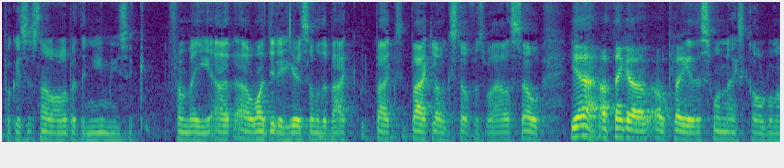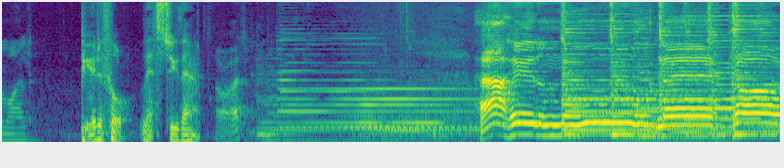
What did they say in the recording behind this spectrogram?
because it's not all about the new music for me. I, I want you to hear some of the back, back backlog stuff as well. So yeah, I think I'll, I'll play you this one next called "Running Wild." Beautiful. Let's do that. All right. I had an old black car,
